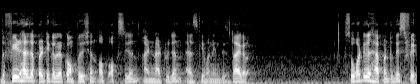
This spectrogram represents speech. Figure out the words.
The feed has a particular composition of oxygen and nitrogen as given in this diagram. So, what will happen to this feed?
